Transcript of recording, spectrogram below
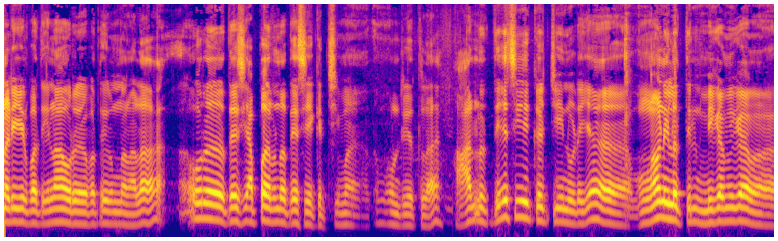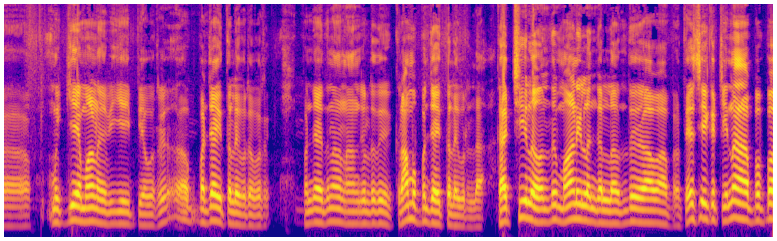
நடிகர் பார்த்திங்கன்னா ஒரு பத்து இருந்தனால ஒரு தேசிய அப்போ இருந்த தேசிய கட்சி ஒன்றியத்தில். அந்த தேசிய கட்சியினுடைய மாநிலத்தில் மிக மிக முக்கியமான விஐபி அவர் பஞ்சாயத்து தலைவர் அவர். பஞ்சாயத்துனா நான் சொல்கிறது கிராம பஞ்சாயத்து தலைவர் இல்லை. கட்சியில் வந்து மாநிலங்களில் வந்து தேசிய கட்சினா அப்பப்போ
